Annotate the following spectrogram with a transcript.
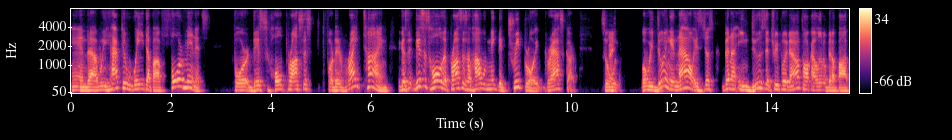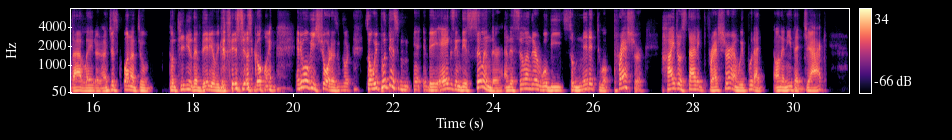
and uh, we have to wait about four minutes for this whole process for the right time because this is whole the process of how we make the triploid grass carp. So right. we, what we're doing it now is just gonna induce the triploid. And I'll talk a little bit about that later. I just wanted to continue the video because it's just going and it will be short. So we put this the eggs in this cylinder and the cylinder will be submitted to a pressure hydrostatic pressure and we put a underneath a jack.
